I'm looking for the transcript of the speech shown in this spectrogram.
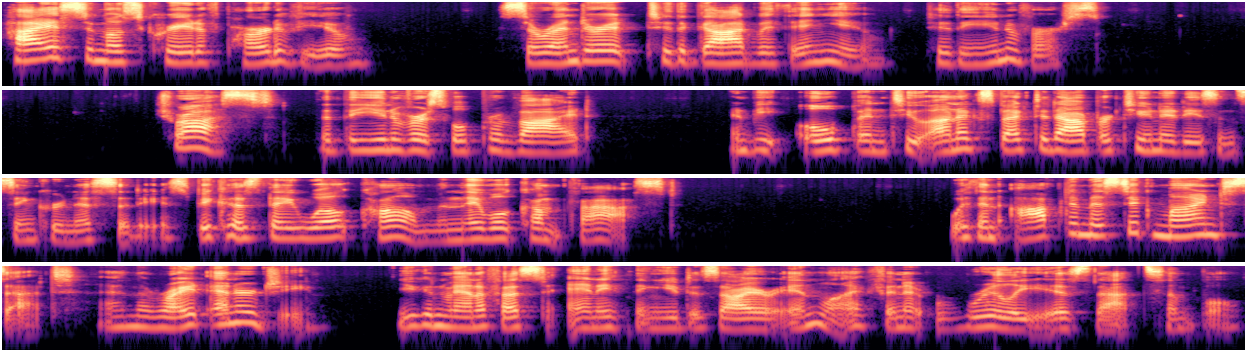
highest and most creative part of you. Surrender it to the God within you, to the universe. Trust that the universe will provide and be open to unexpected opportunities and synchronicities because they will come and they will come fast. With an optimistic mindset and the right energy, you can manifest anything you desire in life, and it really is that simple.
